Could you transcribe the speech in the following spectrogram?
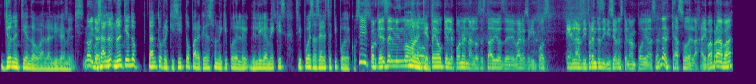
Yo no entiendo a la Liga Sí. MX. No, o sea, no, no entiendo tanto requisito para que seas un equipo de, Liga MX si puedes hacer este tipo de cosas. Sí, porque es el mismo No lo feo que le ponen a los estadios de varios equipos en las diferentes divisiones que no han podido ascender. Caso de la Jaiba Brava,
